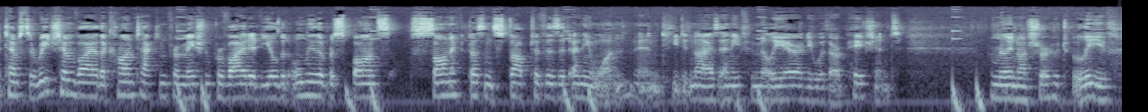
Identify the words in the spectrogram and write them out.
Attempts to reach him via the contact information provided yielded only the response Sonic doesn't stop to visit anyone, and he denies any familiarity with our patient. I'm really not sure who to believe.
